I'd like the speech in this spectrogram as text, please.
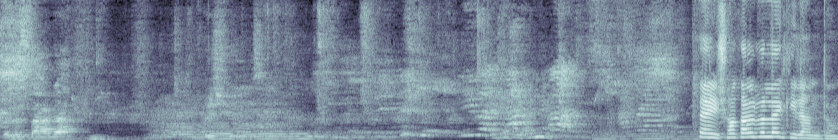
তাহলে চাটা বেশি এই সকালবেলায় কি রান্ধুম?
